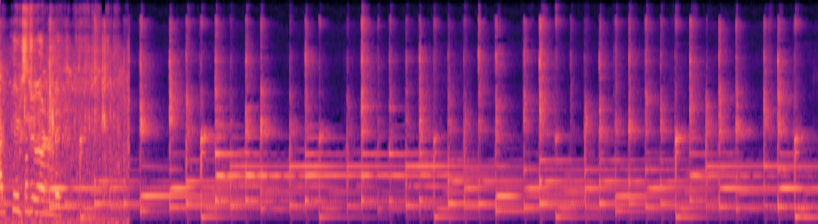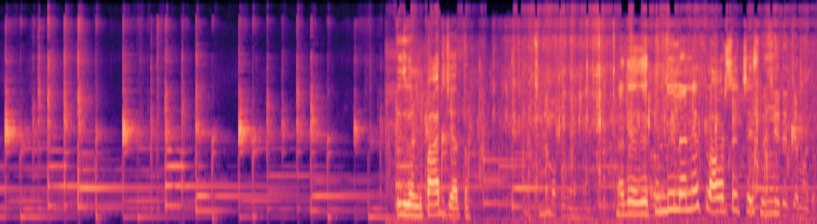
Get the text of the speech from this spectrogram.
మార్కెట్స్ చూడండి. ఇదిగోండి పారిజాతం. అదే అదే కుండీలోనే ఫ్లవర్స్ టమాటో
